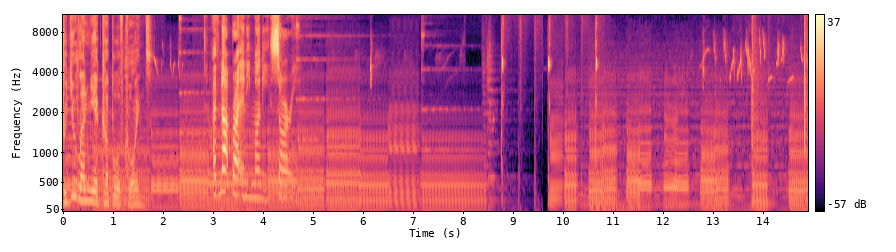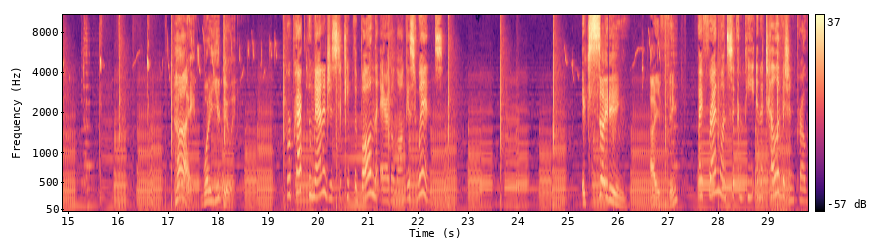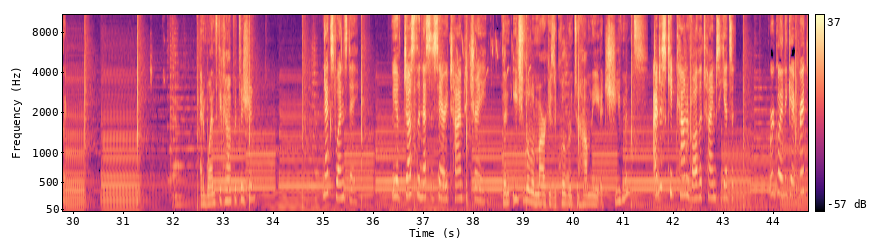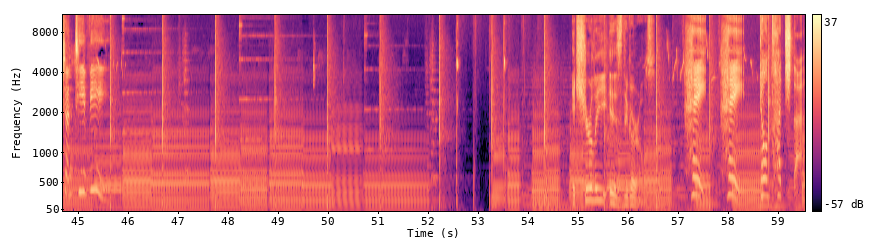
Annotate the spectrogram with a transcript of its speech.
Could you lend me a couple of coins? I've not brought any money, sorry. Hi, what are you doing? We're who manages to keep the ball in the air the longest wins. Exciting! I think. My friend wants to compete in a television program. And when's the competition? Next Wednesday. We have just the necessary time to train. Then each little mark is equivalent to how many achievements? I just keep count of all the times he gets a. We're going to get rich on TV! It surely is the girls. Hey, hey, don't touch that.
